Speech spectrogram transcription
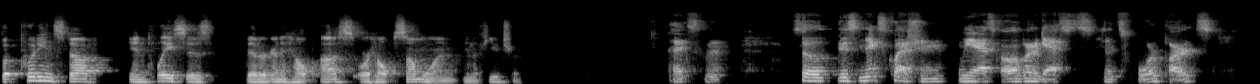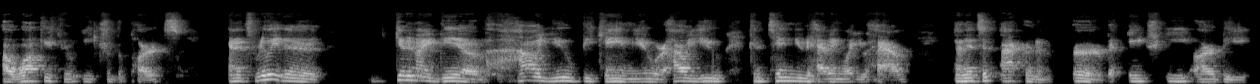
but putting stuff in places that are going to help us or help someone in the future. Excellent. So, this next question we ask all of our guests, and it's four parts. I'll walk you through each of the parts, and it's really to get an idea of how you became you or how you continued having what you have. And it's an acronym HERB, H E R B.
